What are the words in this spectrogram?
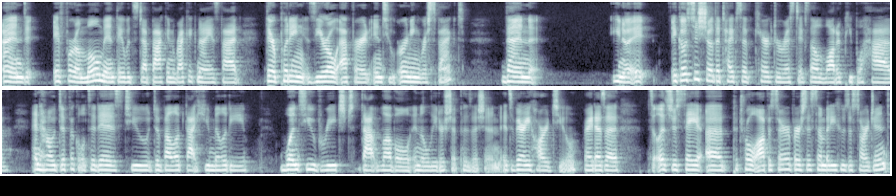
And if for a moment they would step back and recognize that they're putting zero effort into earning respect then you know it it goes to show the types of characteristics that a lot of people have and how difficult it is to develop that humility once you've reached that level in a leadership position. It's very hard to, right? As a so let's just say a patrol officer versus somebody who's a sergeant,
